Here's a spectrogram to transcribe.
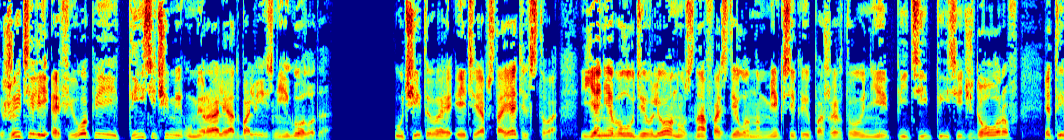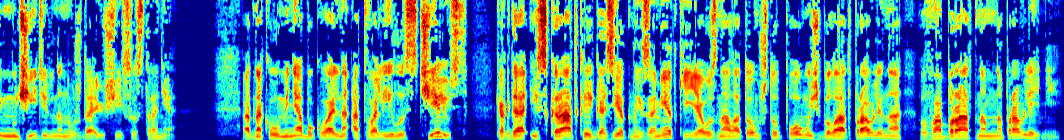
Жители Эфиопии тысячами умирали от болезней и голода. Учитывая эти обстоятельства, я не был удивлен, узнав о сделанном Мексикой пожертвовании 5000 долларов этой мучительно нуждающейся стране. Однако у меня буквально отвалилась челюсть, когда из краткой газетной заметки я узнал о том, что помощь была отправлена в обратном направлении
